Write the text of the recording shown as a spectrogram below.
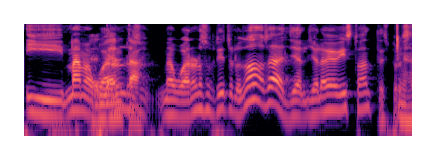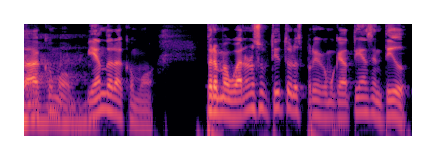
Y, ma, me aguaron, los, me aguaron los subtítulos. No, o sea, ya, yo la había visto antes, pero estaba Ajá. como viéndola como... Pero me aguaron los subtítulos porque como que no tenían sentido.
